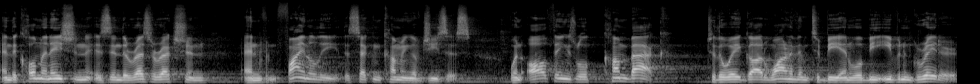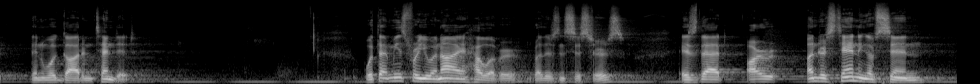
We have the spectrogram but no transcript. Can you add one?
And the culmination is in the resurrection and finally the second coming of Jesus, when all things will come back to the way God wanted them to be and will be even greater than what God intended. What that means for you and I, however, brothers and sisters, is that our understanding of sin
